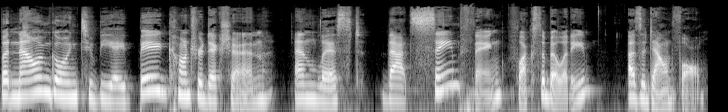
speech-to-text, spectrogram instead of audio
but now I'm going to be a big contradiction and list that same thing, flexibility, as a downfall.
